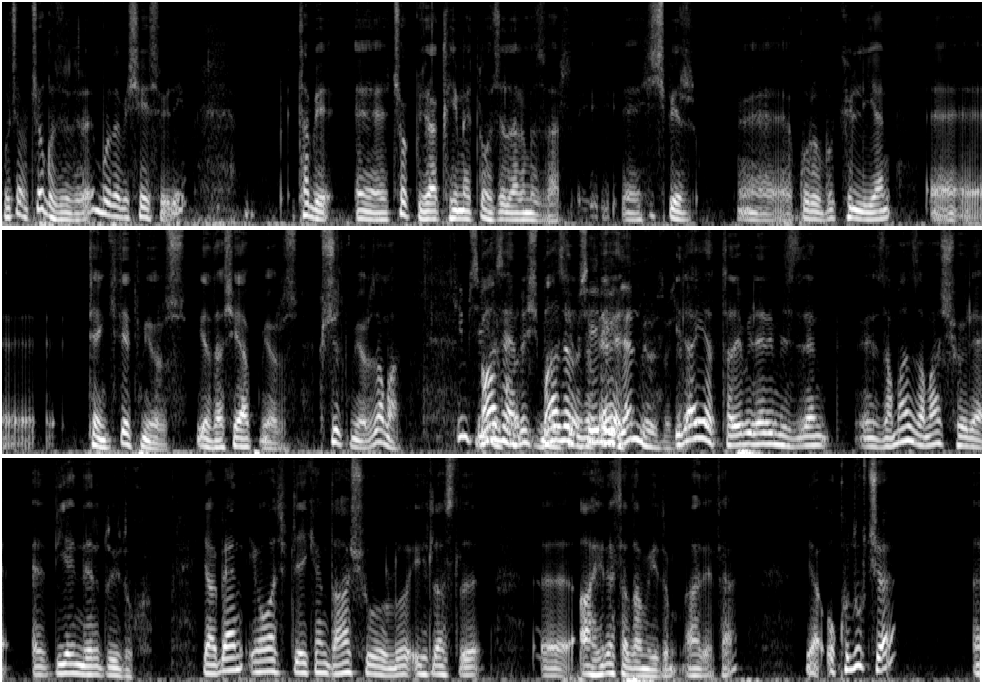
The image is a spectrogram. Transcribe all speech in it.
Hocam çok özür dilerim. Burada bir şey söyleyeyim. Tabii e, çok güzel kıymetli hocalarımız var. E, hiçbir e, grubu külliyen e, tenkit etmiyoruz ya da şey yapmıyoruz, küçültmüyoruz ama Kimseyle bazen bazen hocam, kimseyle evet, ilgilenmiyoruz hocam. ilahiyat talebelerimizden e, zaman zaman şöyle e, diyenleri duyduk. Ya ben İmam Hatip'teyken daha şuurlu, ihlaslı, e, ahiret adamıydım adeta. Ya okudukça e,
